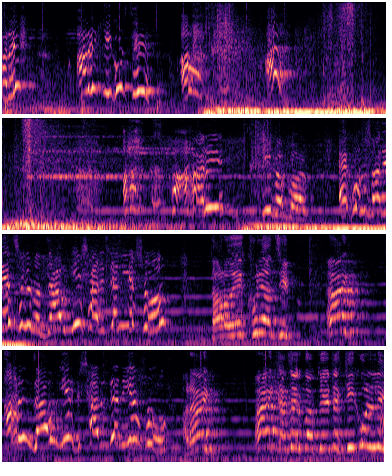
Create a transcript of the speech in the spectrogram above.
আরে আরে কি করছে? আহ! আরে কি ব্যাপার? এখন দাঁড়িয়ে আছো কেন? যাও গিয়ে শাড়িটা নিয়ে আসো। দাঁড়াও এক্ষুনি আনছি। আরে যাও গিয়ে শাড়িটা নিয়ে আসো। আরে এই, কাজের মতো এটা কি করলি?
